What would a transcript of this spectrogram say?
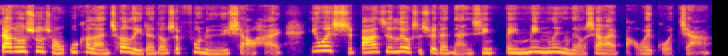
大多数从乌克兰撤离的都是妇女与小孩，因为十八至六十岁的男性被命令留下来保卫国家。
